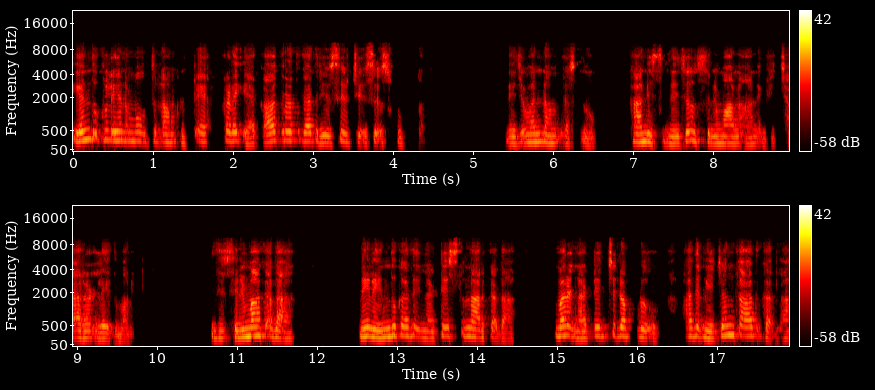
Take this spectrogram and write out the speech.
ఎందుకు లీనమవుతున్నామంటే అక్కడ ఏకాగ్రతగా అది రిసీవ్ చేసేసుకుంటున్నాం. నిజమని నమ్మేస్తున్నాం. కానీ నిజం సినిమా అనే విచారం లేదు మనకి. ఇది సినిమా కదా. నేను ఎందుకు అది నటిస్తున్నారు కదా. మరి నటించినప్పుడు అది నిజం కాదు కదా.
